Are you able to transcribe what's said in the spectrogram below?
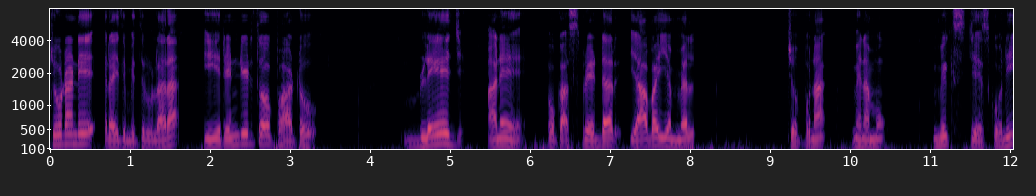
చూడండి రైతు మిత్రులారా ఈ రెండిటితో పాటు బ్లేజ్ అనే ఒక స్ప్రెడర్ యాభై ఎంఎల్ చొప్పున మనము మిక్స్ చేసుకొని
